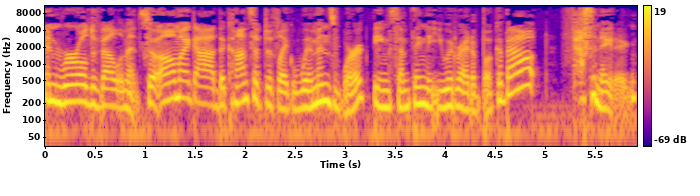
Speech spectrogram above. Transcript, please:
and rural development. So, oh my God, the concept of like women's work being something that you would write a book about? Fascinating.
